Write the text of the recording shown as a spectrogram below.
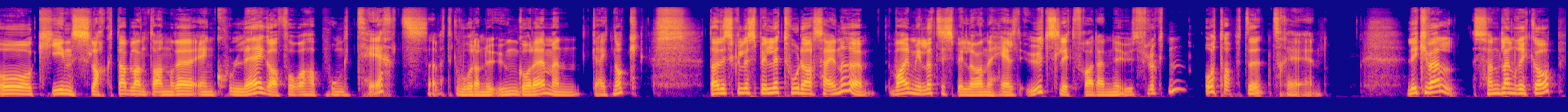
og Keane slakta bl.a. en kollega for å ha punktert. Jeg vet ikke hvordan du unngår det, men greit nok. Da de skulle spille to dager seinere, var imidlertid spillerne helt utslitt fra denne utflukten og tapte 3-1. Likevel, Sunderland rykka opp,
